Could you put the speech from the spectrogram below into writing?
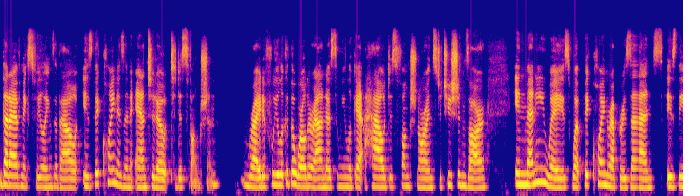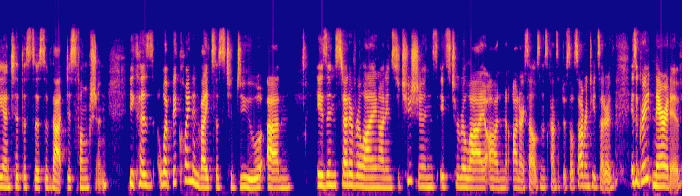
that I have mixed feelings about is Bitcoin is an antidote to dysfunction, right? If we look at the world around us and we look at how dysfunctional our institutions are, in many ways, what Bitcoin represents is the antithesis of that dysfunction. Because what Bitcoin invites us to do um, is instead of relying on institutions, it's to rely on on ourselves and this concept of self-sovereignty, et cetera. is a great narrative.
